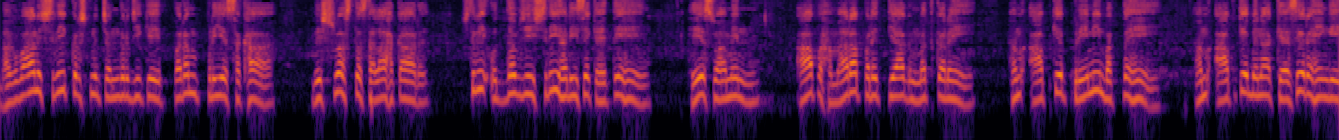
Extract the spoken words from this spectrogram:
भगवान श्री कृष्ण चंद्र जी के परम प्रिय सखा, विश्वस्त सलाहकार, श्री उद्धव जी श्री हरि से कहते हैं, हे स्वामिन, आप हमारा परित्याग मत करें। हम आपके प्रेमी भक्त हैं। हम आपके बिना कैसे रहेंगे?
